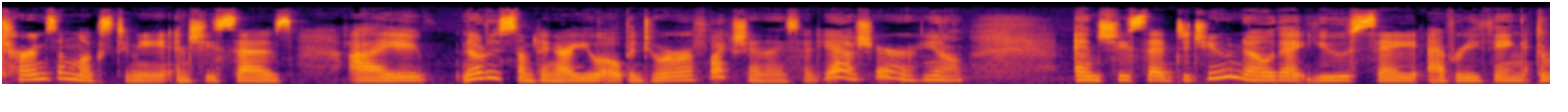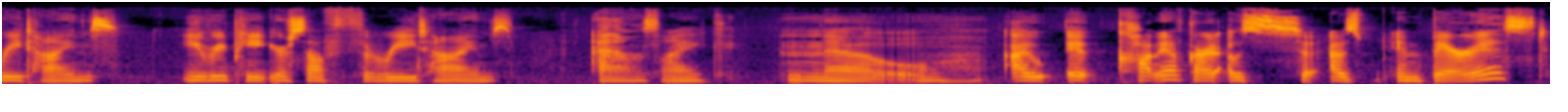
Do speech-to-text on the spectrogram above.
turns and looks to me and she says, I noticed something. Are you open to a reflection? I said, Yeah, sure, you know. And she said, Did you know that you say everything three times? You repeat yourself three times? And I was like, no. I it caught me off guard. I was so, I was embarrassed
